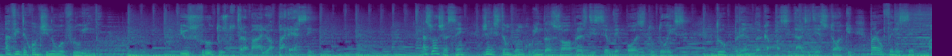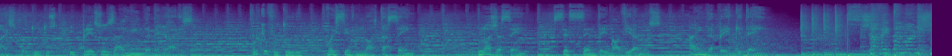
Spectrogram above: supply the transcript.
a vida continua fluindo. E os frutos do trabalho aparecem. As lojas 100 já estão concluindo as obras de seu depósito 2 dobrando a capacidade de estoque para oferecer mais produtos e preços ainda melhores. Porque o futuro vai ser nota 100. Loja 100, 69 anos. Ainda bem que tem. Jovem Pan Morning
